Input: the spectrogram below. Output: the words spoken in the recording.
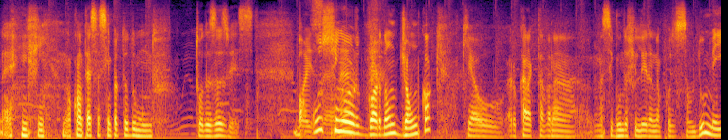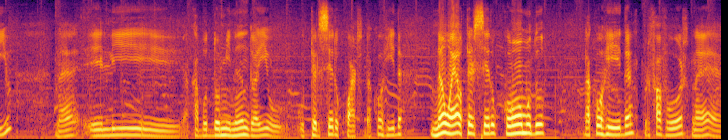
né, enfim, não acontece assim para todo mundo todas as vezes. Bom, Pois o é, senhor Gordon Johncock, que é o, era o cara que estava na, na segunda fileira na posição do meio, né? Ele acabou dominando aí o, o terceiro quarto da corrida. Não é o terceiro cômodo da corrida, por favor, né?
